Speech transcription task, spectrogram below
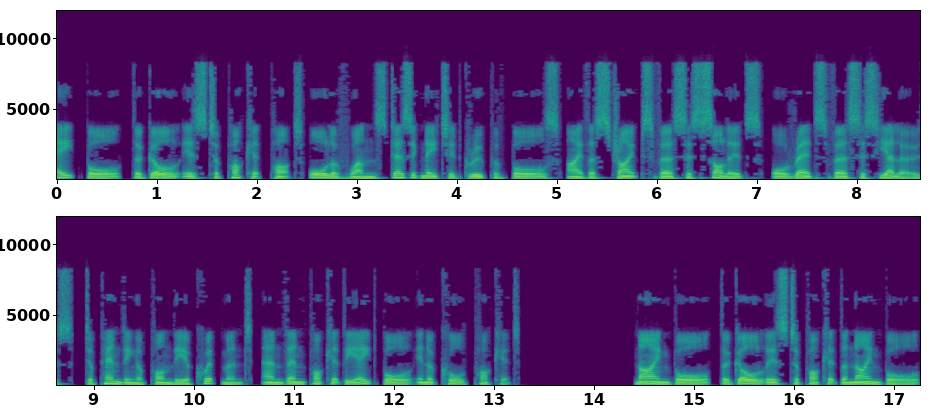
8 ball – The goal is to pocket pot all of one's designated group of balls either stripes versus solids, or reds versus yellows, depending upon the equipment, and then pocket the 8 ball in a called pocket. 9 ball, the goal is to pocket the 9 ball,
